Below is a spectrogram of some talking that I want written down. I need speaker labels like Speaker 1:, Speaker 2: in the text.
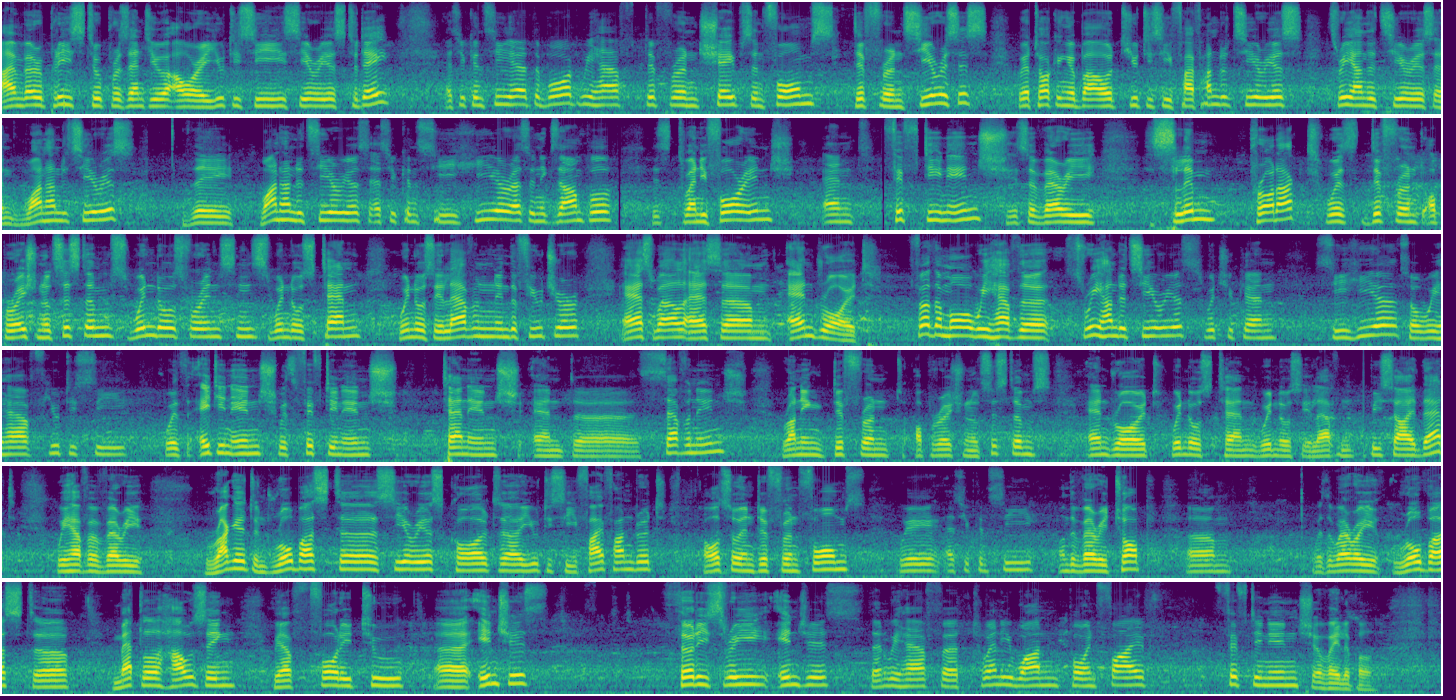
Speaker 1: I'm very pleased to present you our UTC series today. As you can see here at the board, we have different shapes and forms, different series. We are talking about UTC 500 series, 300 series and 100 series. The 100 series, as you can see here as an example, is 24 inch and 15 inch. It's a very slim product with different operational systems, Windows for instance, Windows 10, Windows 11 in the future, as well as um, Android. Furthermore, we have the 300 series, which you can see here. So we have UTC with 18 inch, with 15 inch, 10 inch and uh, 7 inch running different operational systems Android, Windows 10, Windows 11. Beside that, we have a very rugged and robust uh, series called uh, UTC 500, also in different forms. We, as you can see on the very top, um, with a very robust uh, metal housing. We have 42 uh, inches, 33 inches, then we have uh, 21.5 15 inch available.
